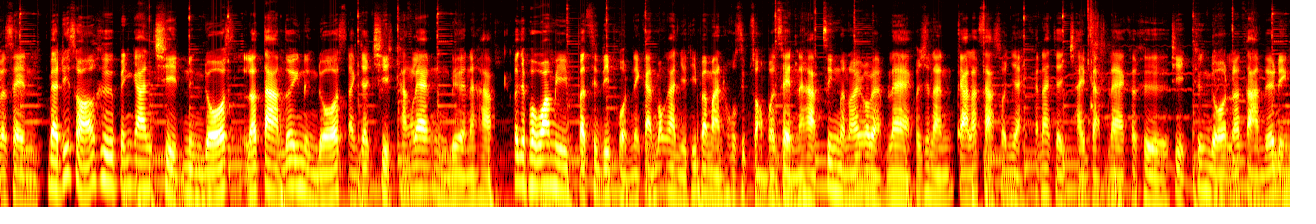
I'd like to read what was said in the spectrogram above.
90%แบบที่ 2 ก็คือเป็นการฉีด 1 โดส แล้วตามด้วยอีก 1 โดส หลังจากฉีดครั้งแรก 1 เดือนนะครับก็จะพบว่ามีประสิทธิผลในการป้องกันอยู่ที่ประมาณ 62%นะครับ ซึ่งมันน้อยกว่าแบบแรก เพราะฉะนั้นการรักษาส่วนใหญ่ก็น่าจะใช้แบบแรกก็คือฉีดครึ่งโดสแล้วตามด้วยอีก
